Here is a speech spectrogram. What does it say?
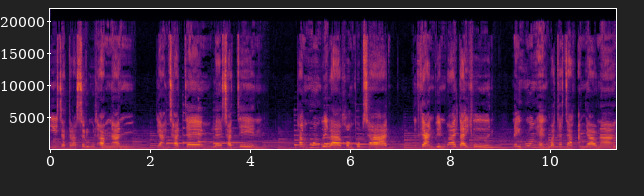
ที่จะตรัสรู้ธรรมนั้น อย่างชัดแจ้งและชัดเจน ทั้งห่วงเวลาของภพชาติ คือการเวียนว่ายตายเกิดในห่วงแห่งวัฏจักรอันยาวนาน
